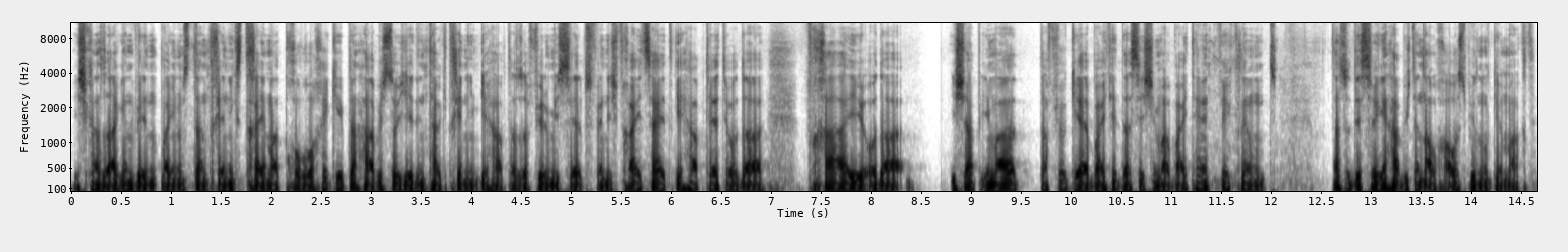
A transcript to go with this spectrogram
ich kann sagen, wenn bei uns dann Trainings dreimal pro Woche gibt, dann habe ich so jeden Tag Training gehabt. Also für mich selbst, wenn ich Freizeit gehabt hätte oder frei oder ich habe immer dafür gearbeitet, dass ich immer weiterentwickle und also deswegen habe ich dann auch Ausbildung gemacht.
